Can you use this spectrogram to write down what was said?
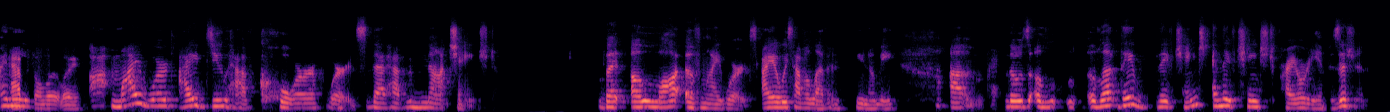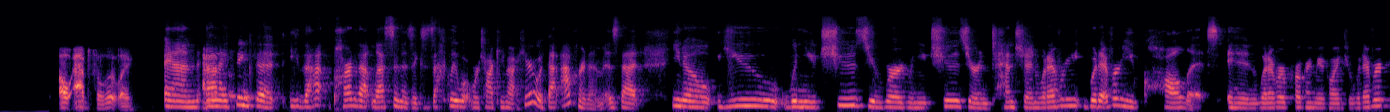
I mean, Absolutely. uh, my word, I do have core words that have not changed. But a lot of my words, I always have eleven. You know me. Um, those el- ele- they've they've changed, and they've changed priority and position Oh, absolutely. and and i think that that part of that lesson is exactly what we're talking about here with that acronym is that you know you when you choose your word when you choose your intention whatever you, whatever you call it in whatever program you're going through whatever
